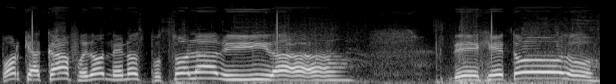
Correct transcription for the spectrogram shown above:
porque acá fue donde nos puso la vida. Dejé todo,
